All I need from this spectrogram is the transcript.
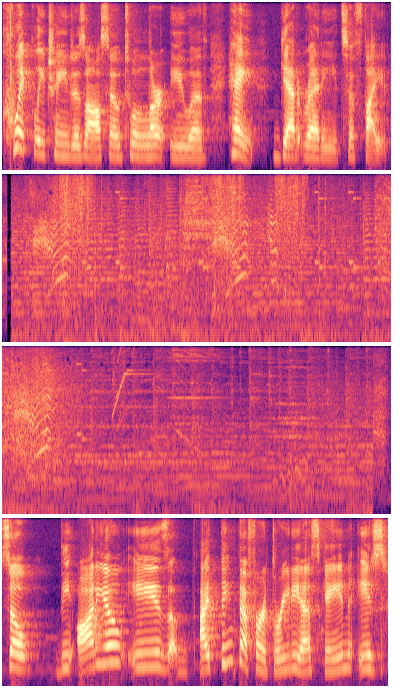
quickly changes also to alert you of, hey, get ready to fight. So the audio is, I think that for a 3DS game is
